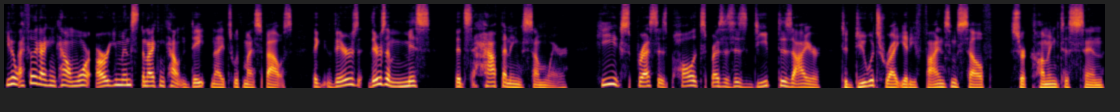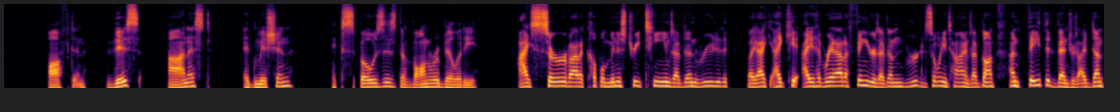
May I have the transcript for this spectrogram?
You know, I feel like I can count more arguments than I can count date nights with my spouse. Like there's there's a miss that's happening somewhere. He expresses, Paul expresses his deep desire to do what's right, yet he finds himself succumbing to sin often. This honest admission exposes the vulnerability I serve on a couple ministry teams. I've done rooted, like I, I, I have ran out of fingers. I've done rooted so many times. I've gone on faith adventures. I've done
